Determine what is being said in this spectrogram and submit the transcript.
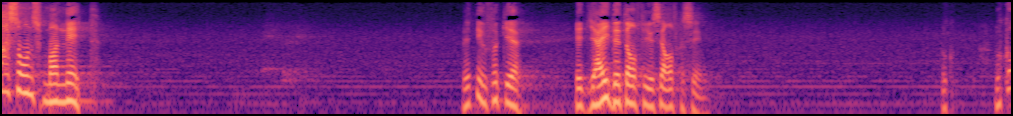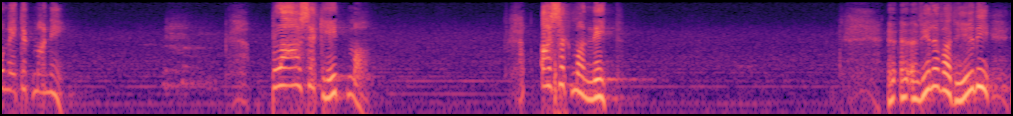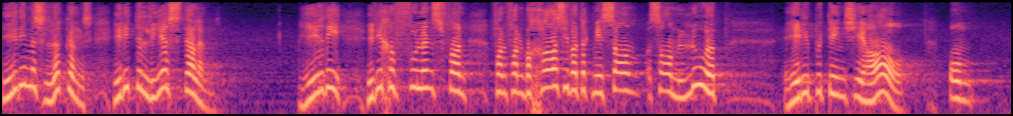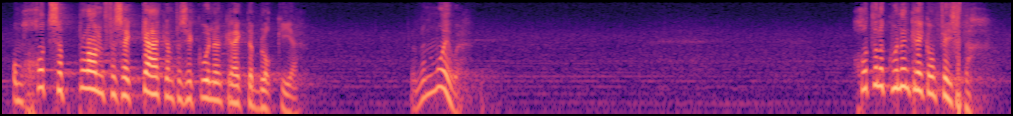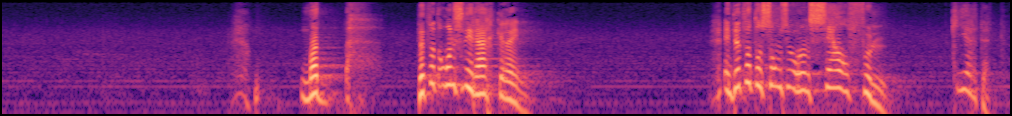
as ons maar net Weet nie hoeveel keer het jy dit al vir jouself gesê nie? Hoe hoekom het ek maar nie? Plaas ek het maar. As ek maar net. En, en, en weet jy wat hierdie hierdie mislukkings, hierdie teleurstellings hierdie hierdie gevoelens van van van bagasie wat ek mee saam saam loop het die potensiaal om om God se plan vir sy kerk en vir sy koninkryk te blokkeer. Dit is mooi hoor. God wil 'n koninkryk omvestig. Maar dit wat ons nie reg kry nie. En dit wat ons soms oor onsself voel, keer dit.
